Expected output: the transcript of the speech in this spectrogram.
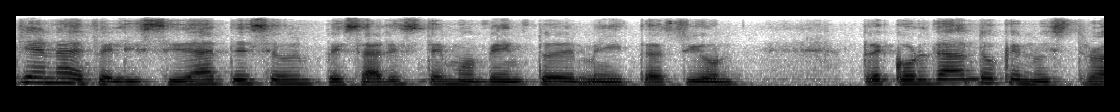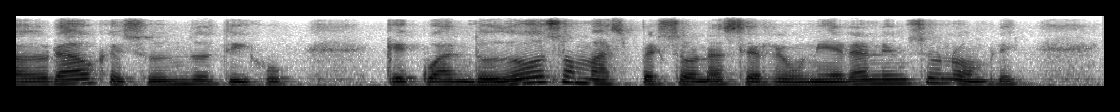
Llena de felicidad deseo empezar este momento de meditación recordando que nuestro adorado Jesús nos dijo que cuando dos o más personas se reunieran en su nombre,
